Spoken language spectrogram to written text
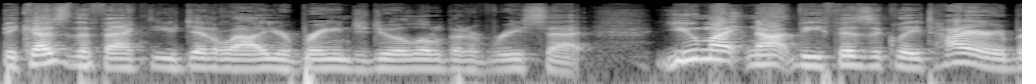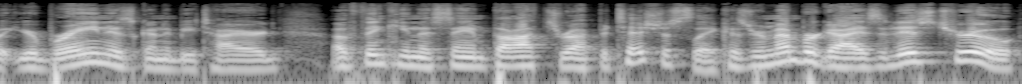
because of the fact that you did allow your brain to do a little bit of reset. You might not be physically tired, but your brain is going to be tired of thinking the same thoughts repetitiously. Because remember, guys, it is true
